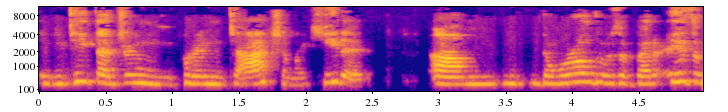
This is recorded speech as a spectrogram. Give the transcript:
if you take that dream and you put it into action like he did, um, the world was a better, is a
